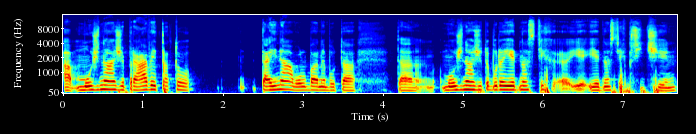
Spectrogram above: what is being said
a možná, že právě tato tajná volba nebo ta, ta, možná, že to bude jedna z, těch, jedna z těch příčin,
